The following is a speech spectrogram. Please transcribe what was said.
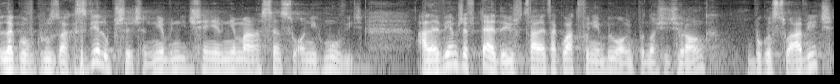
legło w gruzach z wielu przyczyn. Nie, dzisiaj nie, nie ma sensu o nich mówić. Ale wiem, że wtedy już wcale tak łatwo nie było mi podnosić rąk, błogosławić,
